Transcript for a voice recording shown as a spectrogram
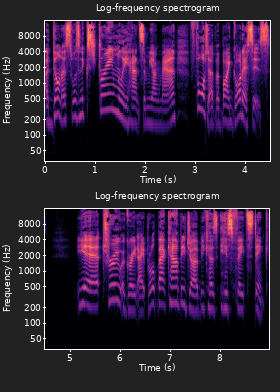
Adonis was an extremely handsome young man, fought over by goddesses. Yeah, true, agreed April. That can't be Joe because his feet stink.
